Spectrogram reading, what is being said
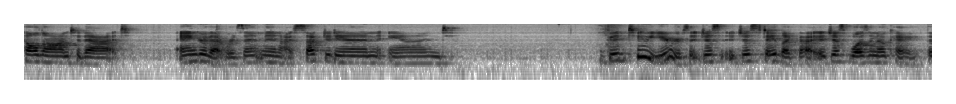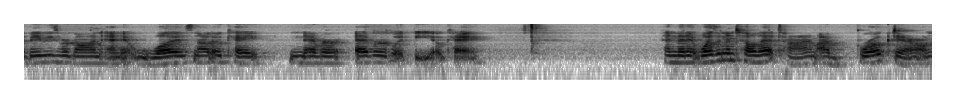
held on to that anger, that resentment. I sucked it in and good two years. It just it just stayed like that. It just wasn't okay. The babies were gone and it was not okay. Never ever would be okay. And then it wasn't until that time I broke down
